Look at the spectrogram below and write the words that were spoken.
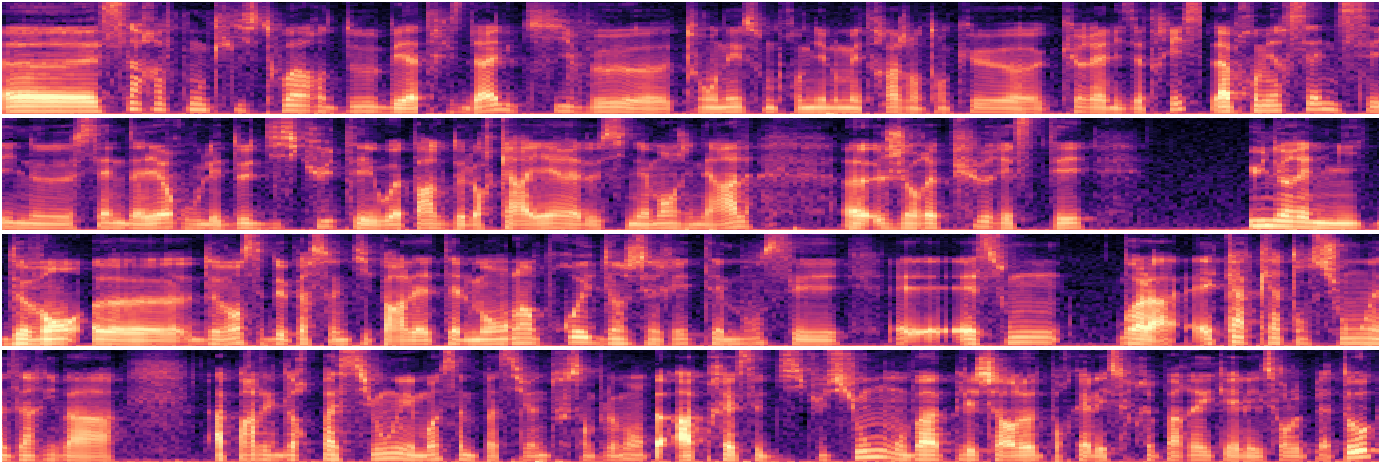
Euh, ça raconte l'histoire de Béatrice Dalle qui veut euh, tourner son premier long métrage en tant euh, que, réalisatrice. La première scène, c'est une scène d'ailleurs où les deux discutent et où elles parlent de leur carrière et de cinéma en général. J'aurais pu rester une heure et demie devant, devant ces deux personnes qui parlaient tellement l'impro est bien gérée, tellement c'est elles sont voilà, elles captent l'attention, elles arrivent à, à parler de leur passion et moi ça me passionne tout simplement. Après cette discussion, on va appeler Charlotte pour qu'elle aille se préparer, qu'elle aille sur le plateau.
